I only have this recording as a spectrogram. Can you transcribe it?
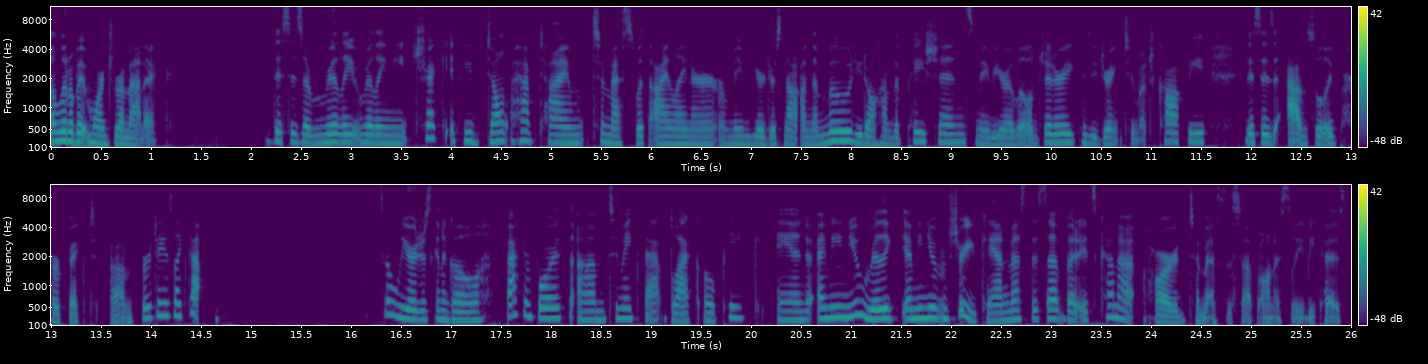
a little bit more dramatic. This is a really, really neat trick if you don't have time to mess with eyeliner, or maybe you're just not on the mood, you don't have the patience, maybe you're a little jittery because you drank too much coffee. This is absolutely perfect um, for days like that. So we are just to go back and forth um, to make that black opaque. And I mean, you really, I mean, you, I'm sure you can mess this up, but it's kind of hard to mess this up, honestly, because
